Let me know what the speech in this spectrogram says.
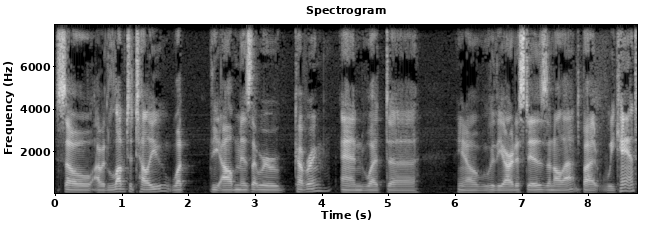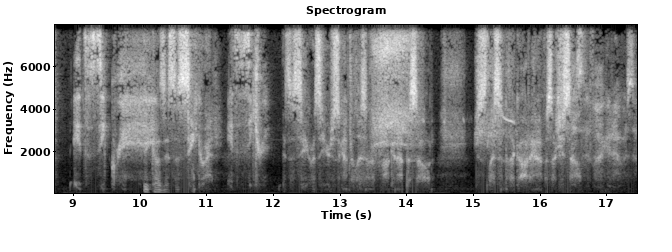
So I would love to tell you what the album is that we're covering and what, uh, you know, who the artist is and all that, but we can't It's a secret. because it's a secret. It's a secret. It's a secret, so you're just gonna have to listen to the fucking episode. Just listen to the goddamn episode yourself. The fucking episode.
